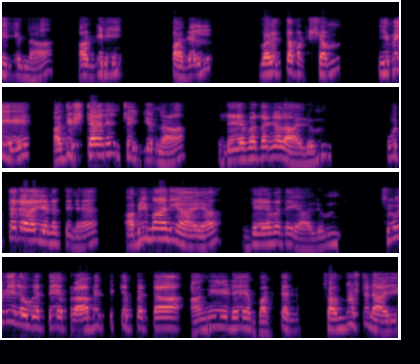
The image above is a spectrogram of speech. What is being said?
ചെയ്യുന്ന അഗ്നി പകൽ വെളുത്ത പക്ഷം ഇവയെ അധിഷ്ഠാനം ചെയ്യുന്ന ദേവതകളാലും ഉത്തരായണത്തിന് അഭിമാനിയായ ദേവതയാലും സൂര്യലോകത്തെ പ്രാപിപ്പിക്കപ്പെട്ട അങ്ങയുടെ ഭക്തൻ സന്തുഷ്ടനായി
